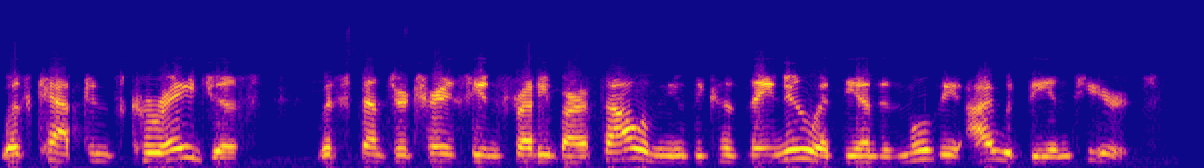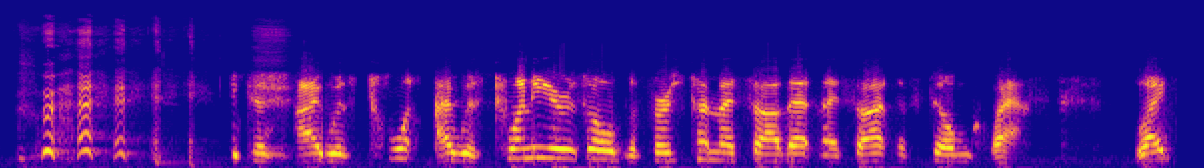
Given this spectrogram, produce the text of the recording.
was Captains Courageous with Spencer Tracy and Freddie Bartholomew because they knew at the end of the movie I would be in tears. because I was tw- I was 20 years old the first time I saw that and I saw it in a film class. Lights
